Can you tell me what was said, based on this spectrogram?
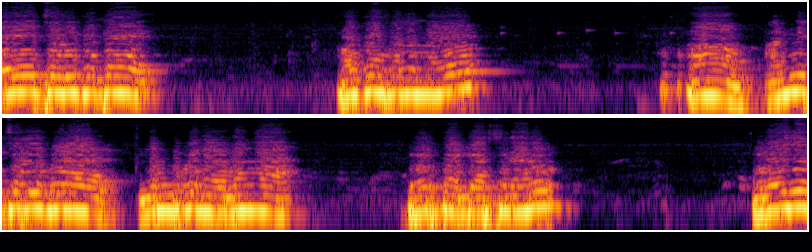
ఏ ఏ చెరువుకైతే అవకాశాలు ఉన్నాయో ఆ అన్ని చెరువులు కూడా నింపుకునే విధంగా ఏర్పాటు చేస్తున్నారు. ఈరోజు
